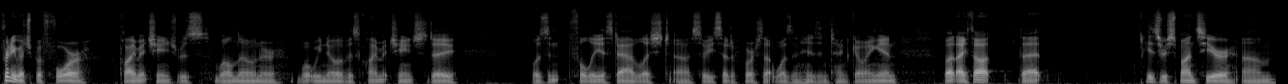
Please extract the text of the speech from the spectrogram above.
pretty much before climate change was well known, or what we know of as climate change today wasn't fully established. Uh, so he said, of course, that wasn't his intent going in. But I thought that his response here um,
